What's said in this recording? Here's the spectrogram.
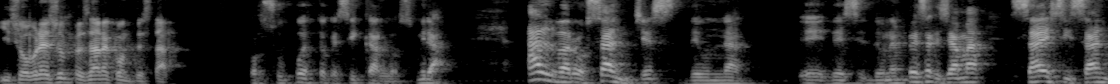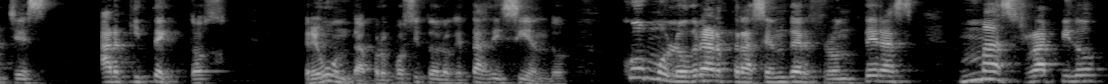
y sobre eso empezar a contestar. Por supuesto que sí, Carlos. Mira, Álvaro Sánchez, de una, eh, de, una empresa que se llama Saez y Sánchez Arquitectos, pregunta a propósito de lo que estás diciendo, ¿cómo lograr trascender fronteras más rápido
